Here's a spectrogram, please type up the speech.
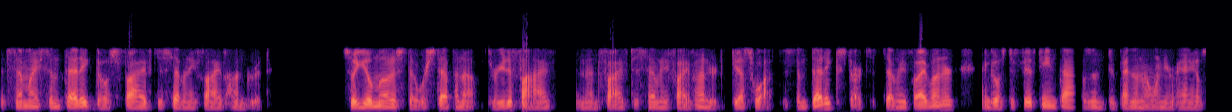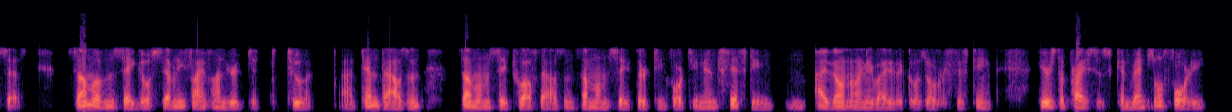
The semi-synthetic goes five to seventy-five hundred. So you'll notice that we're stepping up three to five, and then five to seventy-five hundred. Guess what? The synthetic starts at seventy-five hundred and goes to fifteen thousand, depending on what your manual says. Some of them say go seventy-five hundred to to uh, ten thousand. Some of them say 12,000. Some of them say 13, 14, and 15. I don't know anybody that goes over 15. Here's the prices. Conventional 40,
